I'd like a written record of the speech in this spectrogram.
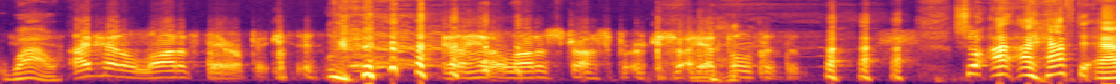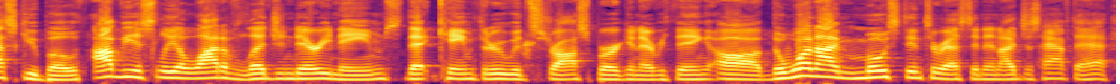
wow. I've had a lot of therapy, and I had a lot of Strasberg. So I had both of them. So I, I have to ask you both. Obviously, a lot of legendary names that came through with Strasberg and everything. Uh, the one I'm most interested in, I just have to have.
